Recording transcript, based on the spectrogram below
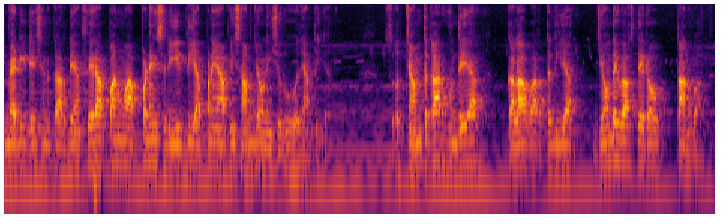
ਮੈਡੀਟੇਸ਼ਨ ਕਰਦੇ ਆ ਫਿਰ ਆਪਾਂ ਨੂੰ ਆਪਣੇ ਸਰੀਰ ਦੀ ਆਪਣੇ ਆਪ ਹੀ ਸਮਝ ਆਉਣੀ ਸ਼ੁਰੂ ਹੋ ਜਾਂਦੀ ਆ। ਸੋ ਚਮਤਕਾਰ ਹੁੰਦੇ ਆ ਕਲਾ ਵਰਤਦੀ ਆ ਜਿਉਂਦੇ ਵਸਦੇ ਰਹੋ ਧੰਨਵਾਦ।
